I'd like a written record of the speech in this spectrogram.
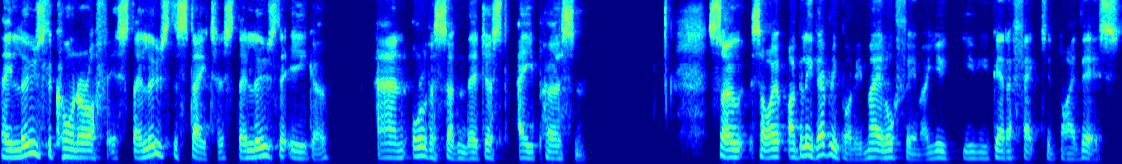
They lose the corner office, they lose the status, they lose the ego, and all of a sudden they're just a person so, so I, I believe everybody, male or female, you, you, you get affected by this,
